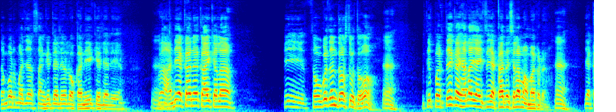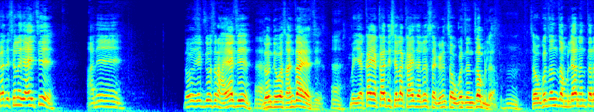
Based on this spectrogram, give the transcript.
समोर माझ्या सांगितलेल्या लोकांनी केलेले. मग आणि एकानं काय केला? की चौघजण दोस्त होतो. हं, ते प्रत्येक ह्याला यायचं एकादशीला मामाकडं. हं, एकादशीला यायचे आणि दो एक दिवस राहायचे. दोन दिवस आणि जायचे. हं, मग एका एका दिशेला काय झालं? सगळे चौघजण जमलं. हं. चौघजण जमल्यानंतर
